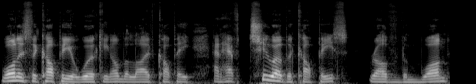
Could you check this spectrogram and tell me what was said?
one is the copy you're working on, the live copy, and have two other copies rather than one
